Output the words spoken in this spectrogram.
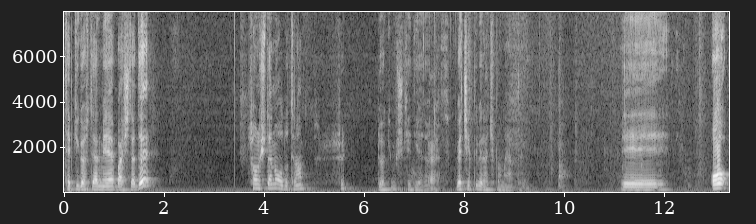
tepki göstermeye başladı. Sonuçta ne oldu? Trump süt dökmüş kediye döndü. Evet. Ve çıktı bir açıklama yaptı. Ee, o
